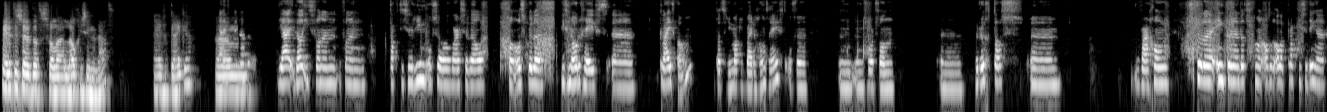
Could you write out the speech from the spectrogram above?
Nee, dat is, uh, dat is wel uh, logisch inderdaad. Even kijken. Ja, um, ja, wel iets van een, van een tactische riem of zo, waar ze wel gewoon alle spullen die ze nodig heeft uh, kwijt kan. Dat ze die makkelijk bij de hand heeft. Of uh, een, een soort van uh, rugtas. Ehm, waar gewoon spullen in kunnen. Dat ze gewoon altijd alle praktische dingen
